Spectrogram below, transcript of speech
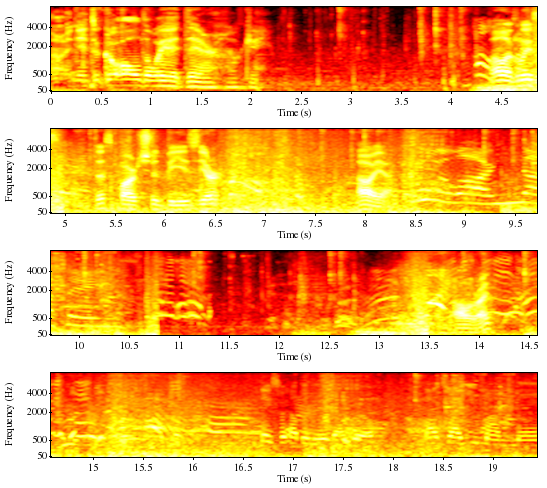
I need to go all the way there. Okay. Well, at least this part should be easier. Oh yeah. You are nothing. All right. Thanks for helping me with that girl. That's why you my main.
